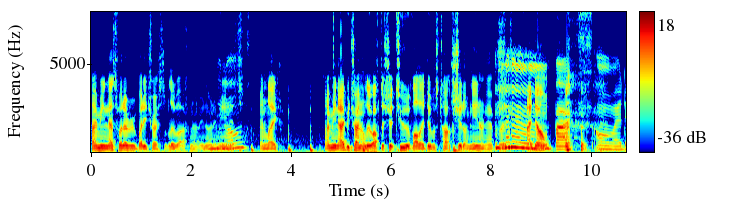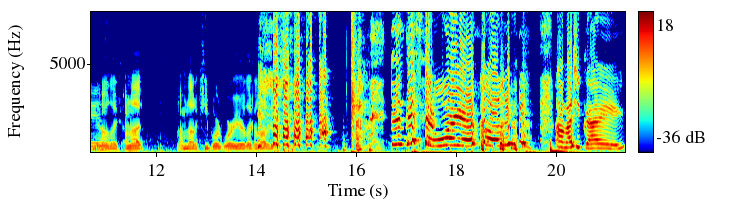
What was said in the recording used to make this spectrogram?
I mean that's what everybody tries to live off now. You know what I You mean? know? It's, and like, I mean I'd be trying to live off the shit too if all I did was talk shit on the internet, but I don't. Facts. oh my days. You know, like I'm not, I'm not a keyboard warrior like a lot of these. this guy said warrior. Holy. I'm actually crying.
